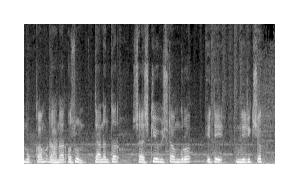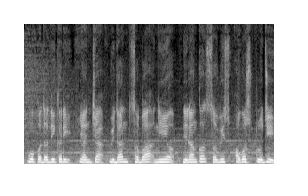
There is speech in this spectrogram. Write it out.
मुक्काम राहणार असून त्यानंतर शासकीय विश्रामगृह येथे निरीक्षक व पदाधिकारी यांच्या विधानसभानीय दिनांक सव्वीस ऑगस्ट रोजी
